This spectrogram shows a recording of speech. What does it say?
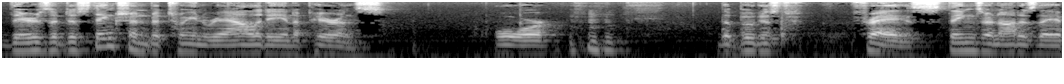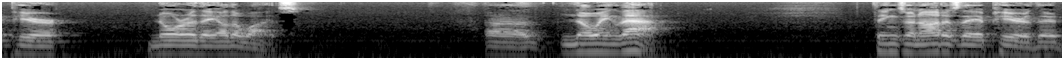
there's a distinction between reality and appearance, or the Buddhist phrase, things are not as they appear, nor are they otherwise. Uh, knowing that things are not as they appear, their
